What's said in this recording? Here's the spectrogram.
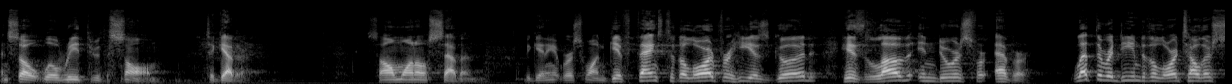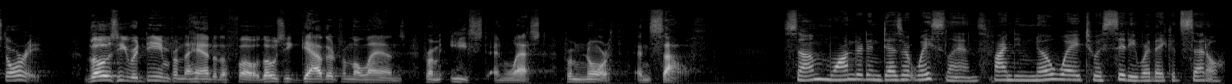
And so we'll read through the psalm together. Psalm 107, beginning at verse 1. Give thanks to the Lord, for he is good. His love endures forever. Let the redeemed of the Lord tell their story. Those he redeemed from the hand of the foe, those he gathered from the lands, from east and west, from north and south. Some wandered in desert wastelands, finding no way to a city where they could settle.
